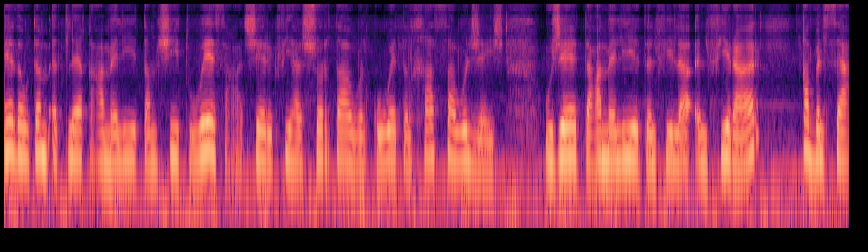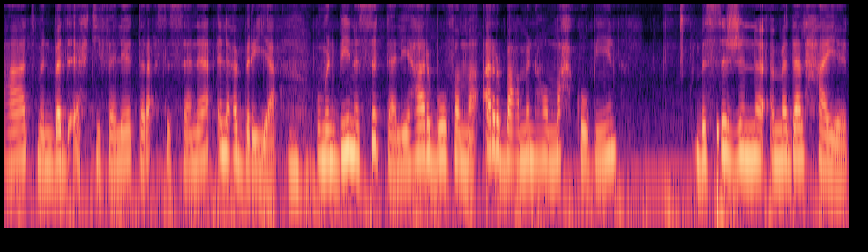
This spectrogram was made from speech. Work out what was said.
هذا وتم إطلاق عملية تمشيط واسعة تشارك فيها الشرطة والقوات الخاصة والجيش. وجاءت عملية الفرار قبل ساعات من بدء احتفالات رأس السنة العبرية. ومن بين الستة اللي هربوا فما أربع منهم محكومين بالسجن مدى الحياة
